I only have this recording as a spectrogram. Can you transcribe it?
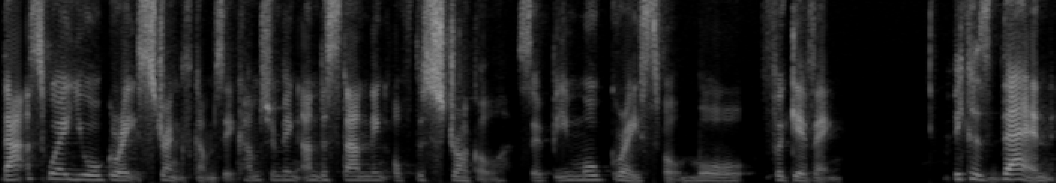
That's where your great strength comes. It comes from being understanding of the struggle. So be more graceful, more forgiving, because then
